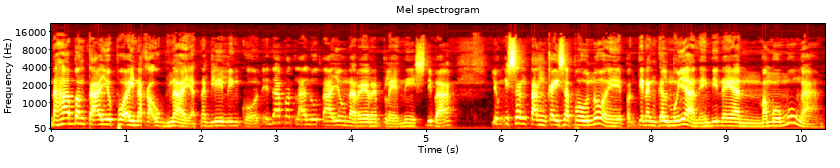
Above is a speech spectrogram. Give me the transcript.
na habang tayo po ay nakaugnay at naglilingkod, eh dapat lalo tayong nare-replenish, di ba? Yung isang tangkay sa puno, eh, pag tinanggal mo yan, eh, hindi na yan mamumunga.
